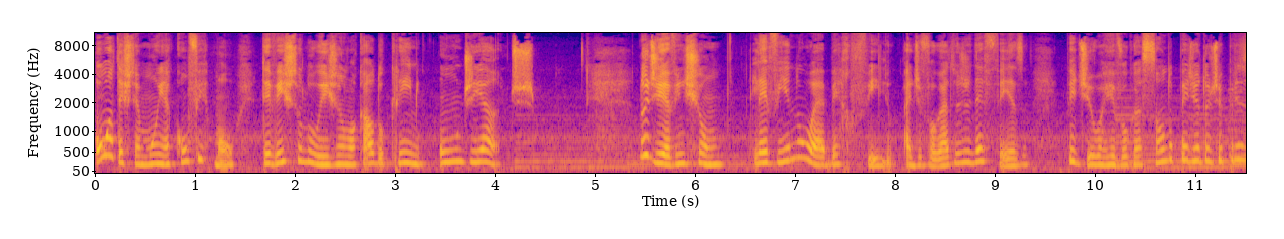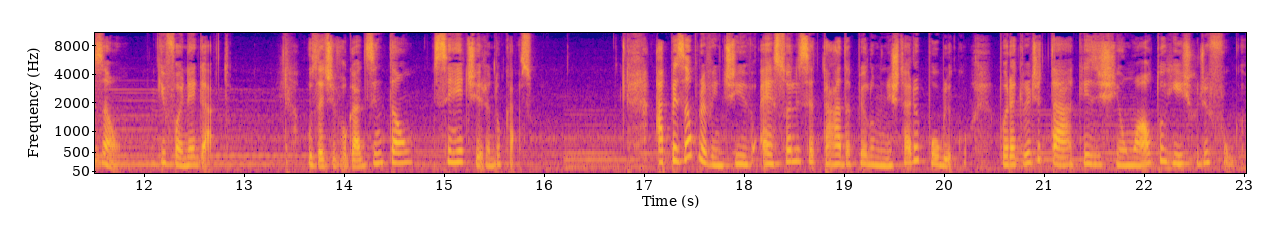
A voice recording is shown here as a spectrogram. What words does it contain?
Uma testemunha confirmou ter visto Luiz no local do crime um dia antes. No dia 21, Levino Weber Filho, advogado de defesa, pediu a revogação do pedido de prisão, que foi negado. Os advogados, então, se retiram do caso. A prisão preventiva é solicitada pelo Ministério Público por acreditar que existia um alto risco de fuga.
